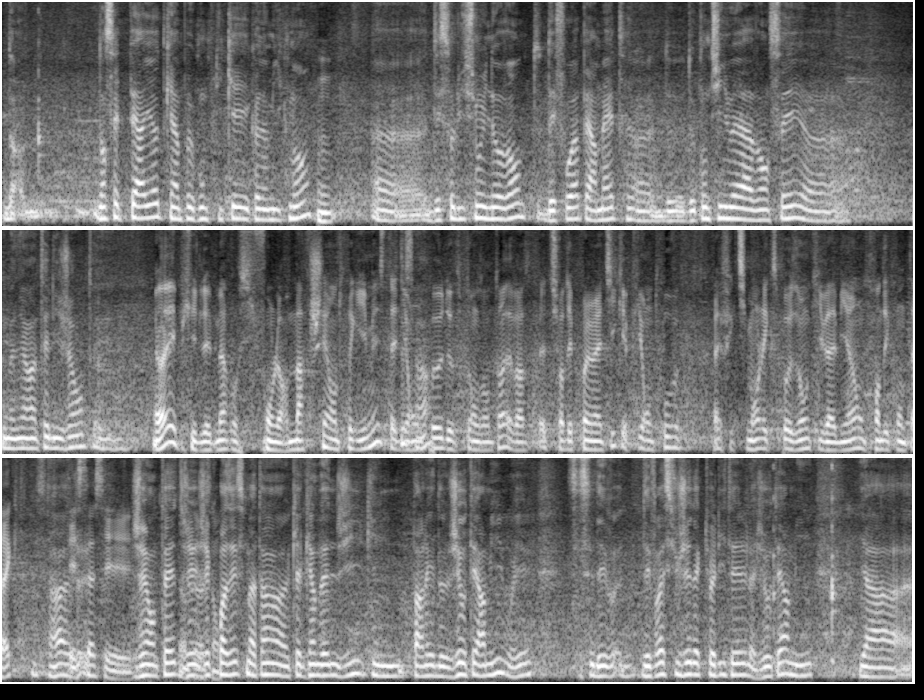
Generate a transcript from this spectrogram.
dans, cette période qui est un peu compliquée économiquement. Mm. Euh, des solutions innovantes, des fois, permettent euh, de, continuer à avancer euh, de manière intelligente. Et... et puis les maires aussi font leur marché, entre guillemets, c'est-à-dire on peut de temps en temps être sur des problématiques et puis on trouve bah, effectivement l'exposant qui va bien, on prend des contacts. et ça, c'est. J'ai en tête, j'ai croisé ce matin euh, quelqu'un d'Engie qui parlait de géothermie, vous voyez. C'est des, vrais sujets d'actualité, la géothermie. Il y a,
